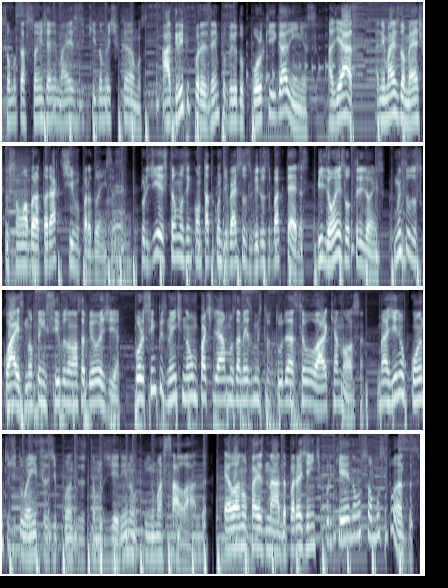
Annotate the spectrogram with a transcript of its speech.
são mutações de animais de que domesticamos. A gripe, por exemplo, veio do porco e galinhas. Aliás, animais domésticos são um laboratório ativo para doenças. Por dia estamos em contato com diversos vírus e bactérias, bilhões ou trilhões, muitos dos quais inofensivos à nossa biologia, por simplesmente não partilharmos a mesma estrutura celular que a nossa. Imagine o quanto de doenças de plantas estamos digerindo em uma salada. Ela não faz nada para a gente porque não somos plantas,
